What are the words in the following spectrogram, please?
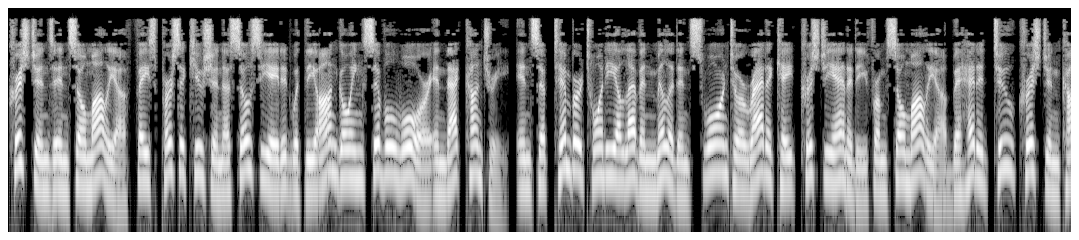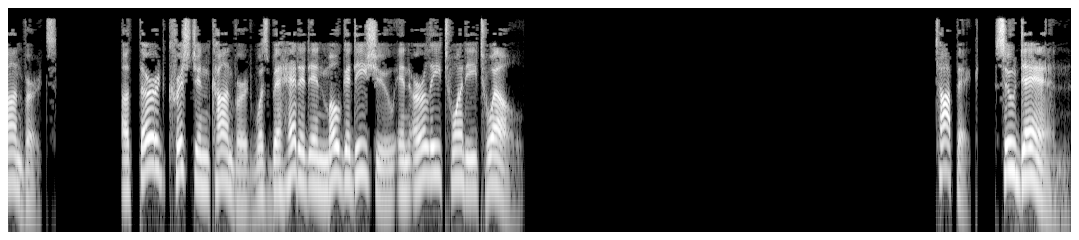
Christians in Somalia face persecution associated with the ongoing civil war in that country. In September 2011, militants sworn to eradicate Christianity from Somalia beheaded two Christian converts. A third Christian convert was beheaded in Mogadishu in early 2012. Topic: Sudan.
